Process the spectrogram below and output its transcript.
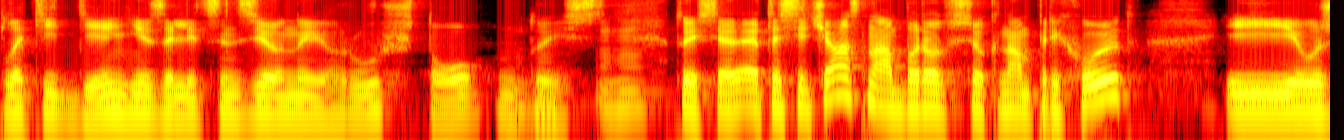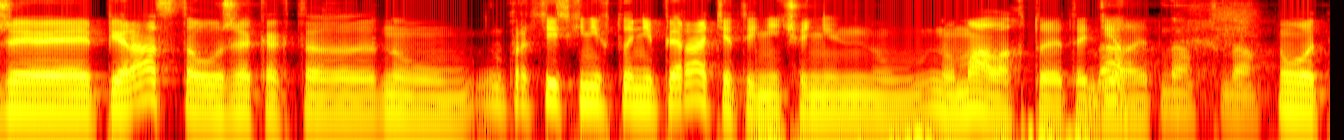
платить деньги за лицензионную игру, что? Ну, то есть, мгм. то есть э- это сейчас, наоборот, все к нам приходит, и уже пиратство уже как-то, ну, ну, практически никто не пиратит, и ничего не, ну, ну, мало кто это Да, делает. да, да. Вот,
